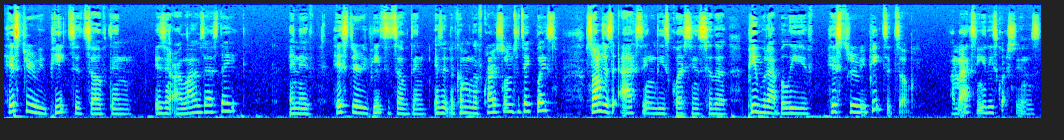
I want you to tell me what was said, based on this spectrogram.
history repeats itself, then isn't our lives at stake? And if history repeats itself, then isn't the coming of Christ soon to take place? So I'm just asking these questions to the people that believe history repeats itself. I'm asking you these questions.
